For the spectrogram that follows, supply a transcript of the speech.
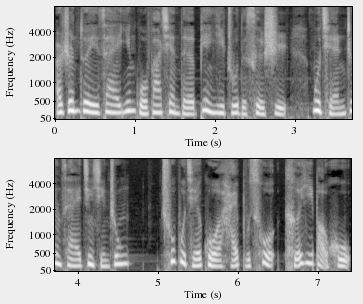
而针对在英国发现的变异株的测试，目前正在进行中，初步结果还不错，可以保护。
